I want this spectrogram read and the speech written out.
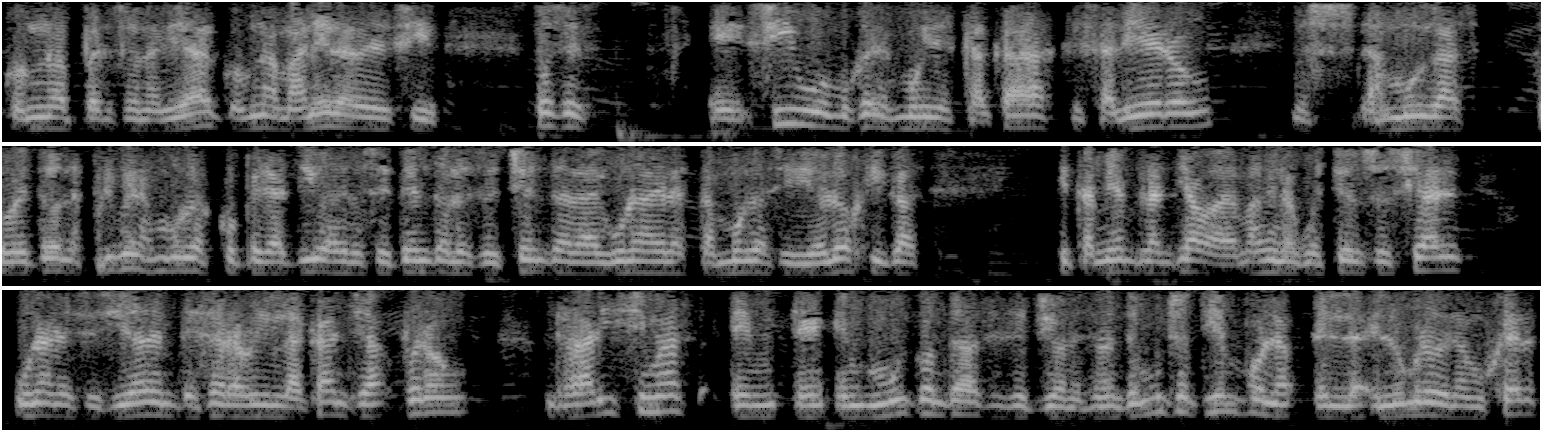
con una personalidad, con una manera de decir. Entonces, eh, sí hubo mujeres muy destacadas que salieron, las murgas, sobre todo las primeras murgas cooperativas de los 70 a los 80, de algunas de estas murgas ideológicas, que también planteaba, además de una cuestión social, una necesidad de empezar a abrir la cancha, fueron rarísimas en, muy contadas excepciones. Durante mucho tiempo el, número de la mujer,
